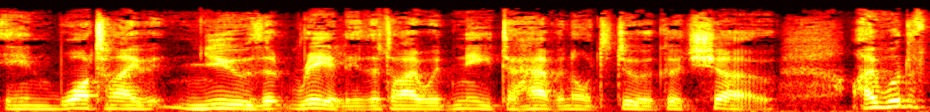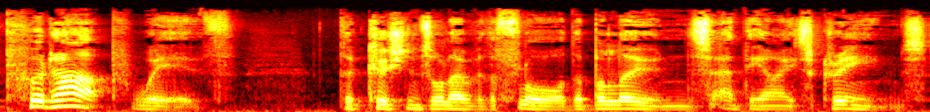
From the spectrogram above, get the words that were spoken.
in what I knew that really that I would need to have in order to do a good show, I would have put up with the cushions all over the floor, the balloons, and the ice creams,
